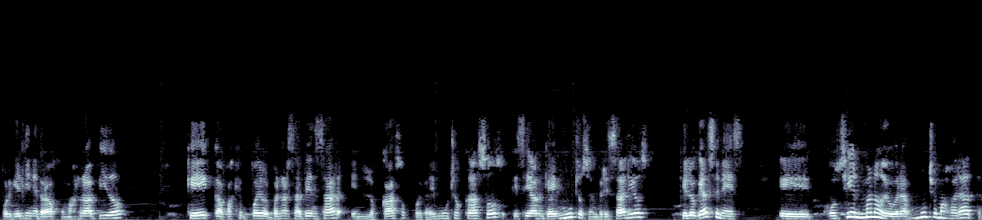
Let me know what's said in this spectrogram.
porque él tiene trabajo más rápido que capaz que puede ponerse a pensar en los casos, porque hay muchos casos, que sean que hay muchos empresarios que lo que hacen es eh, consiguen mano de obra mucho más barata.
